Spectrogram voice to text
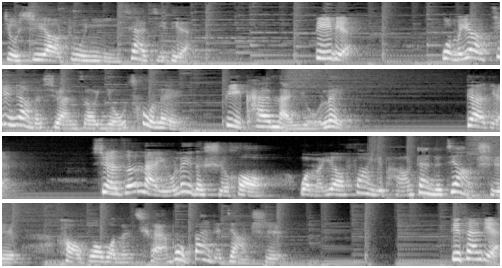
就需要注意以下几点。第一点，我们要尽量的选择油醋类，避开奶油类。第二点，选择奶油类的时候，我们要放一旁蘸着酱吃，好过我们全部拌着酱吃。第三点，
